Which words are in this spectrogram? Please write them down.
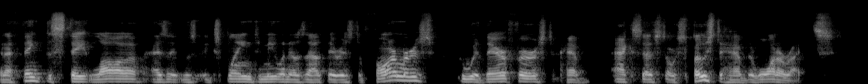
And I think the state law, as it was explained to me when I was out there, is the farmers who were there first have access or supposed to have their water rights.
